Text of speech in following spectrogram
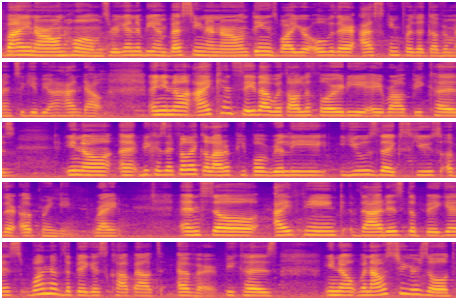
buying our own homes. We're going to be investing in our own things while you're over there asking for the government to give you a handout. And, you know, I can say that with all authority, A Rob, because you know, uh, because I feel like a lot of people really use the excuse of their upbringing, right? And so I think that is the biggest, one of the biggest cop outs ever because, you know, when I was two years old,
